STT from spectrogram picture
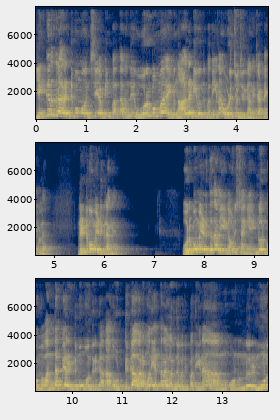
எங்கிருந்துடா ரெண்டு பொம்மை வந்துச்சு? அப்படின்னு பார்த்தா வந்து ஒரு பொம்மை இவங்க ஆல்ரெடி வந்து பாத்தீங்கன்னா ஒழிச்சு வச்சிருக்காங்க சட்டைக்குள்ள. ரெண்டு பொம்மை எடுக்கிறாங்க. ஒரு பொம்மை எடுத்ததை அவங்க கவனிச்சிட்டாங்க. இன்னொரு பொம்மை வந்தப்பே ரெண்டு பொம்மை வந்திருக்கு. அதாவது ஒட்டுக்கா வரும்போது எத்தனை வருது பத்தி பாத்தீங்கன்னா ரெண்டு, மூணு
